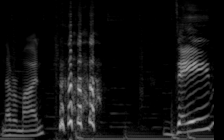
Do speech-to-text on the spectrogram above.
Never mind. Dane?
